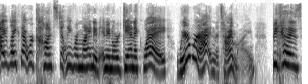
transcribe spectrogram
i like that we're constantly reminded in an organic way where we're at in the timeline because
